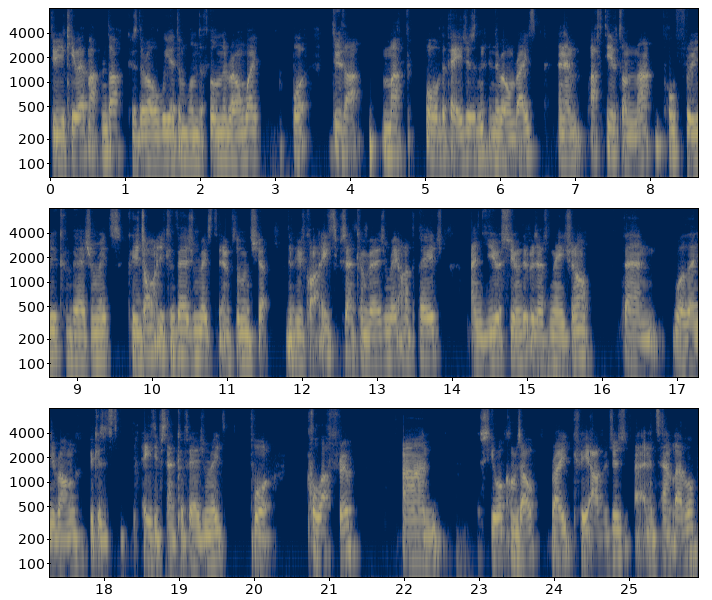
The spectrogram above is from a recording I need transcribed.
do your keyword mapping doc, because they're all weird and wonderful in their own way, but do that, map all of the pages in, in their own right, and then after you've done that, pull through your conversion rates because you don't want your conversion rates to influence you. If you've got 80% conversion rate on a page and you assumed it was informational, then well then you're wrong because it's 80% conversion rate. But pull that through and see what comes out, right? Create averages at an intent level.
